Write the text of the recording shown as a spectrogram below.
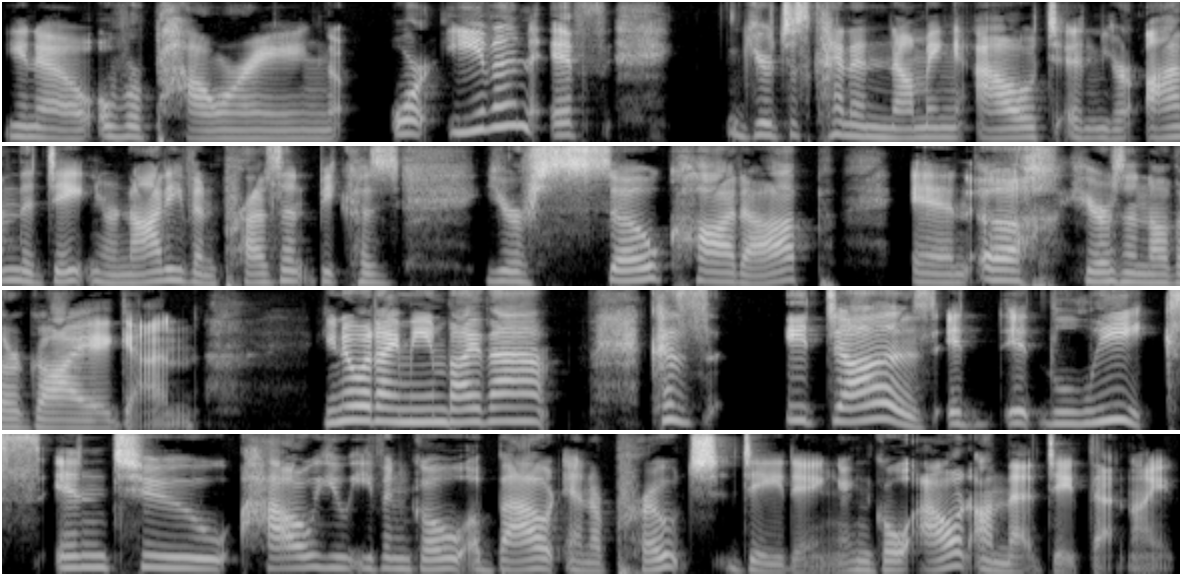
you know overpowering or even if you're just kind of numbing out and you're on the date and you're not even present because you're so caught up in, ugh, here's another guy again. You know what I mean by that? Because it does. It it leaks into how you even go about and approach dating and go out on that date that night.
